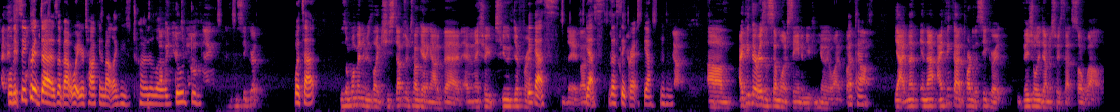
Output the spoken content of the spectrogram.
well the secret does about what you're talking about like these kind of like don't do It's The Secret. what's that There's a woman who's like she stubs her toe getting out of bed, and then they show you two different yes days. Yes the secret yeah hmm Um, I think there is a similar scene in "You Can Heal Your Life," but Okay. um, yeah, and that in that I think that part of the secret visually demonstrates that so well.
